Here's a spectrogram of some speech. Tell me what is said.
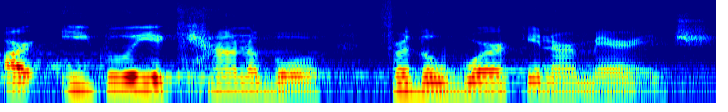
are equally accountable for the work in our marriage.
